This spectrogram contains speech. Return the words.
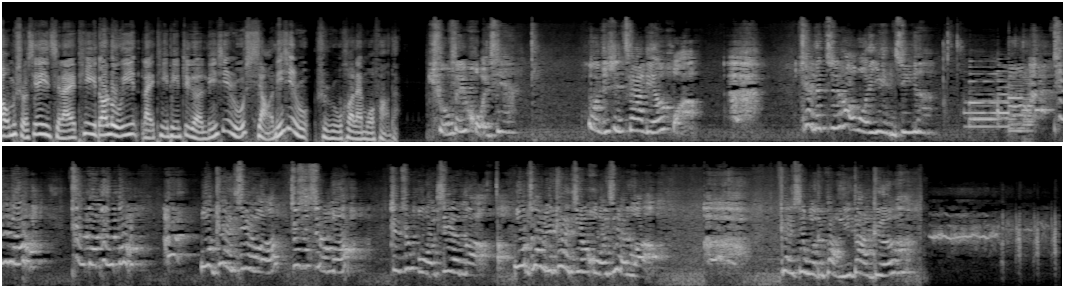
好，我们首先一起来听一段录音，来听一听这个林心如小林心如是如何来模仿的。除非火箭，或者是嘉年华，才能治好我眼睛啊！天哪！天哪！天哪！我看见了，这是什么？这是火箭呐！我终于看见火箭了！感谢我的榜一大哥。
